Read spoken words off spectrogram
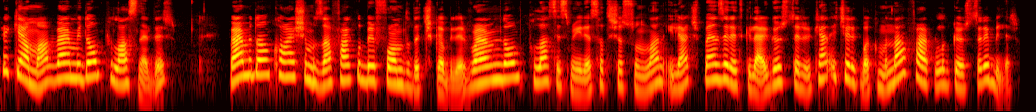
Peki ama Vermidon Plus nedir? Vermidon karşımıza farklı bir formda da çıkabilir. Vermidon Plus ismiyle satışa sunulan ilaç benzer etkiler gösterirken içerik bakımından farklılık gösterebilir.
